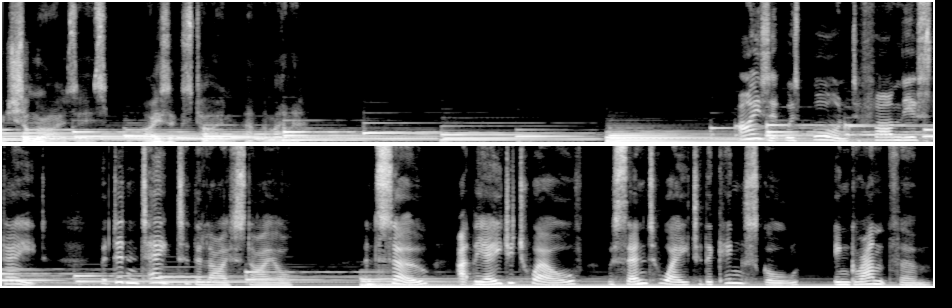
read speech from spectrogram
which summarises Isaac's time at the manor. Isaac was born to farm the estate, but didn't take to the lifestyle, and so, at the age of 12, was sent away to the King's School in Grantham.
